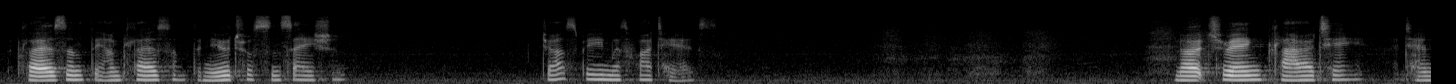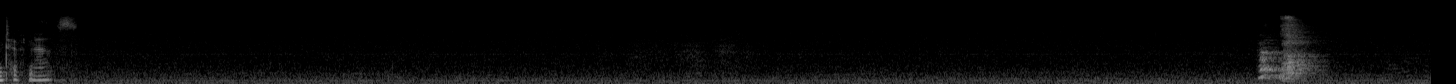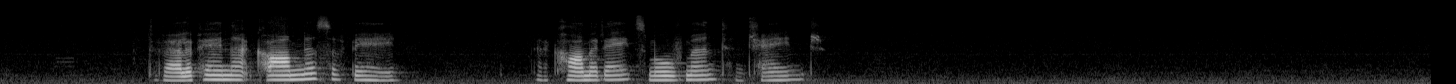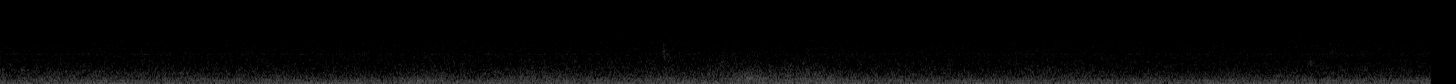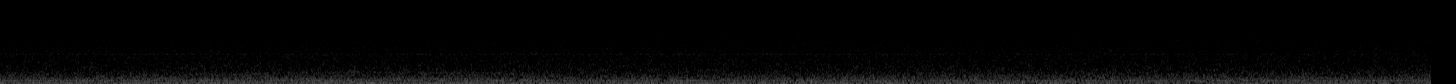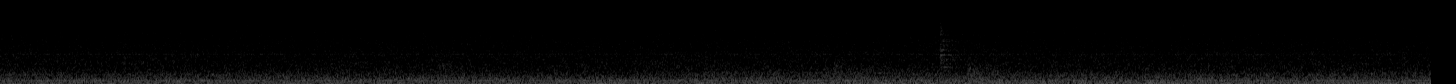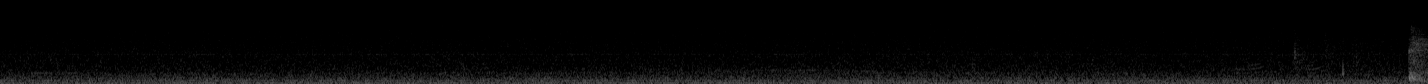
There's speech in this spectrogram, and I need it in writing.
The pleasant, the unpleasant, the neutral sensation. Just being with what is. Nurturing clarity, attentiveness. Developing that calmness of being that accommodates movement and change.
